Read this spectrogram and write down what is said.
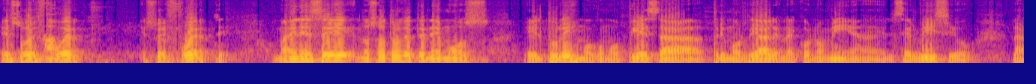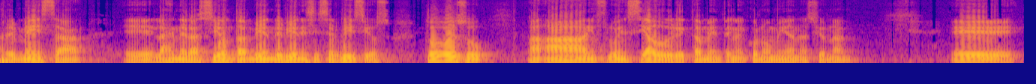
Eso es Ah. fuerte, eso es fuerte. Imagínense nosotros que tenemos el turismo como pieza primordial en la economía, el servicio, la remesa, eh, la generación también de bienes y servicios. Todo eso ha, influenciado directamente en la economía nacional. Eh,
